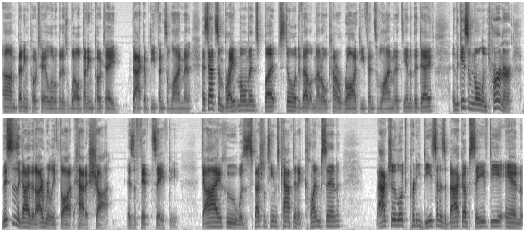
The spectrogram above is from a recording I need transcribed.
um, Benning Pote a little bit as well. Benning Pote, backup defensive lineman, has had some bright moments, but still a developmental, kind of raw defensive lineman at the end of the day. In the case of Nolan Turner, this is a guy that I really thought had a shot as a fifth safety. Guy who was a special teams captain at Clemson, actually looked pretty decent as a backup safety, and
